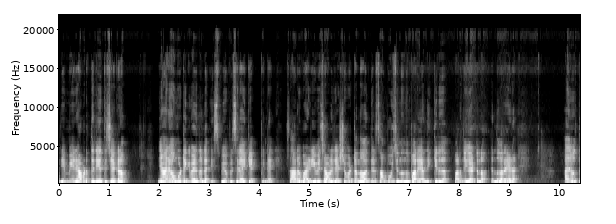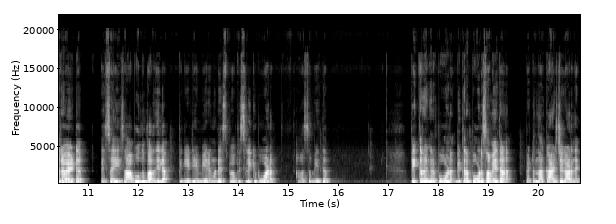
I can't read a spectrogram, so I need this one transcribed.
രമ്യേനെ അവിടെ തന്നെ എത്തിച്ചേക്കണം. ഞാനും അങ്ങോട്ടേക്ക് വരുന്നുണ്ട് എസ് പി ഓഫീസിലേക്ക് പിന്നെ സാറ് വഴി വെച്ച് അവൾ രക്ഷപ്പെട്ടെന്നോ എന്തെങ്കിലും സംഭവിച്ചെന്നൊന്നും പറയാൻ നിൽക്കരുത് പറഞ്ഞു കേട്ടല്ലോ എന്ന് പറയണം. അതിന് ഉത്തരവായിട്ട് എസ് ഐ സാബു ഒന്നും പറഞ്ഞില്ല. പിന്നീട് എമ്മേനെ കൊണ്ട് എസ് പി ഓഫീസിലേക്ക് പോവാണ്. ആ സമയത്ത് വിക്രം ഇങ്ങനെ പോണ. വിക്രം പോണ സമയത്താണ് പെട്ടെന്ന് ആ കാഴ്ച കാണുന്നത്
